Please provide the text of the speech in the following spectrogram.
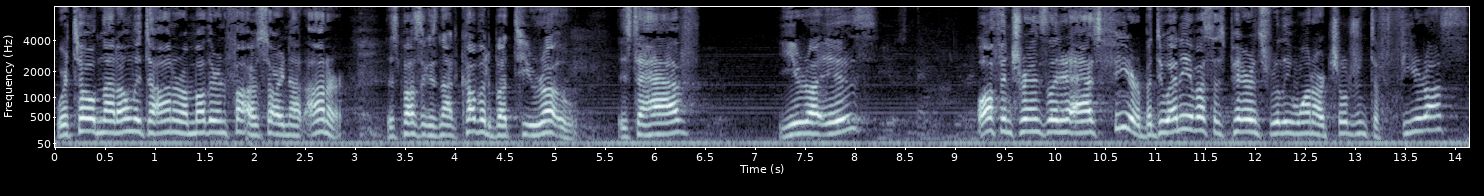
we're told not only to honor a mother and father, sorry, not honor. This pasuk is not covered, but tira'u is to have. Yira is often translated as fear. But do any of us as parents really want our children to fear us?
